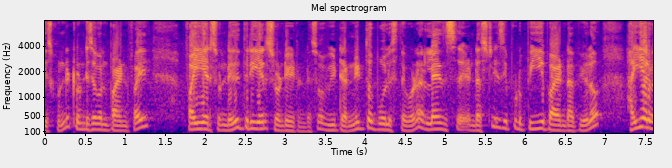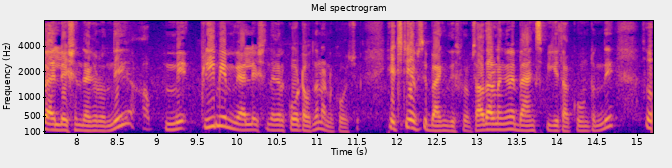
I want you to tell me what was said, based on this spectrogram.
తీసుకుంటే twenty seven point five five years ఉండేది త్రీ ఇయర్స్ ట్వంటీ ఎయిట్ ఉండేది సో వీటన్నిటితో పోలిస్తే కూడా రిలయన్స్ ఇండస్ట్రీస్ ఇప్పుడు పీఈ పాయింట్ ఆఫ్ వ్యూలో హయ్యర్ వాల్యుయేషన్ దగ్గర ఉంది. ప్రీమియం వాల్యుయేషన్ దగ్గర కోట్ అవుతుందని అనుకోవచ్చు. హెచ్డిఎఫ్సి బ్యాంక్ తీసుకుందాం. సాధారణంగానే బ్యాంక్స్ పీఈ తక్కువ ఉంటుంది. So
